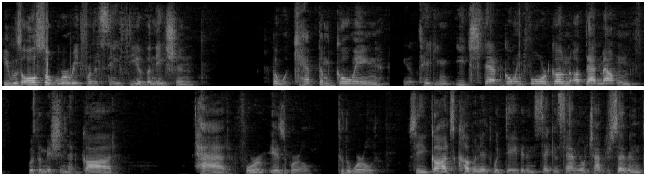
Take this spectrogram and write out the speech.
he was also worried for the safety of the nation. But what kept them going, you know, taking each step going forward, going up that mountain, was the mission that God had for Israel to the world. See, God's covenant with David in 2 Samuel chapter 7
